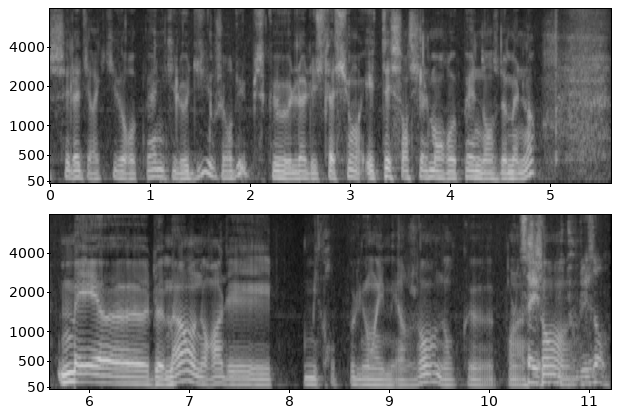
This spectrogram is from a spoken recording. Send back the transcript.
C'est la directive européenne qui le dit aujourd'hui, puisque la législation est essentiellement européenne dans ce domaine-là. Mais demain, on aura des micropolluants émergents. Donc, euh, pour l'instant. Ça évolue tous les ans.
